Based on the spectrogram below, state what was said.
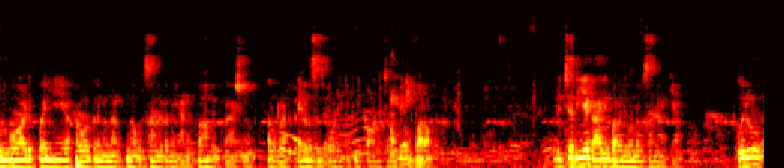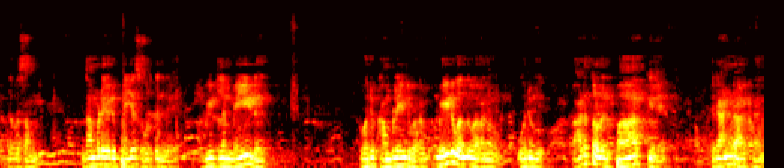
ഒരുപാട് വലിയ പ്രവർത്തനങ്ങൾ നടത്തുന്ന ഒരു സംഘടനയാണ് പാം ഇന്റർനാഷണൽ അതുപോലെ M S S polytechnic college of Benippuram ഒരു ചെറിയ കാര്യം പറഞ്ഞുകൊണ്ട് അവസാനിപ്പിക്കാം. ഒരു ദിവസം നമ്മുടെ ഒരു പ്രിയ സുഹൃത്തിന്റെ വീട്ടിലെ മെയ്ഡ് ഒരു കംപ്ലൈന്റ് പറഞ്ഞു മെയ്ഡ് വന്ന് പറഞ്ഞു ഒരു അടുത്തുള്ള ഒരു പാർക്കിൽ രണ്ടാൾക്കാർ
